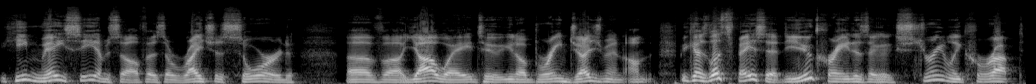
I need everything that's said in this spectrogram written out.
he may see himself as a righteous sword of uh, Yahweh to you know bring judgment on because let's face it, the Ukraine is an extremely corrupt.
